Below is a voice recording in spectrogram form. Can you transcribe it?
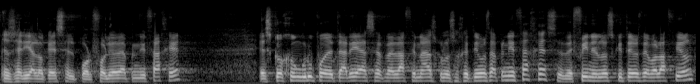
Eso sería lo que es el portfolio de aprendizaje. Escoge un grupo de tareas relacionadas con los objetivos de aprendizaje, se definen los criterios de evaluación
